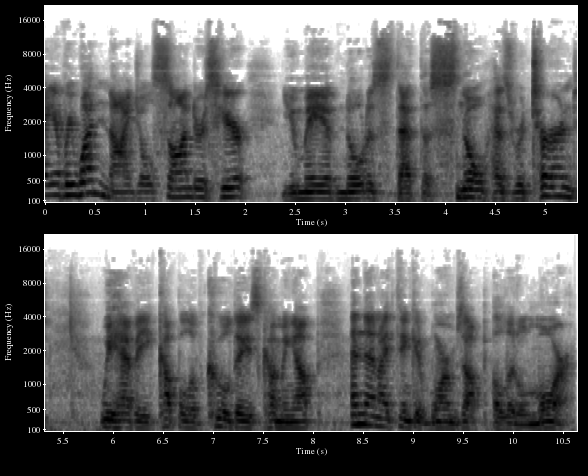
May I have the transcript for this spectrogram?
Hi everyone, Nigel Saunders here. You may have noticed that the snow has returned. We have a couple of cool days coming up and then I think it warms up a little more.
